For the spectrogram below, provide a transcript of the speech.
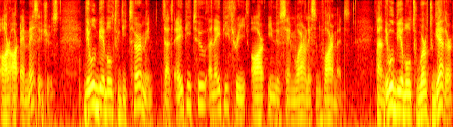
RRM messages, they will be able to determine that AP2 and AP3 are in the same wireless environment. And they will be able to work together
